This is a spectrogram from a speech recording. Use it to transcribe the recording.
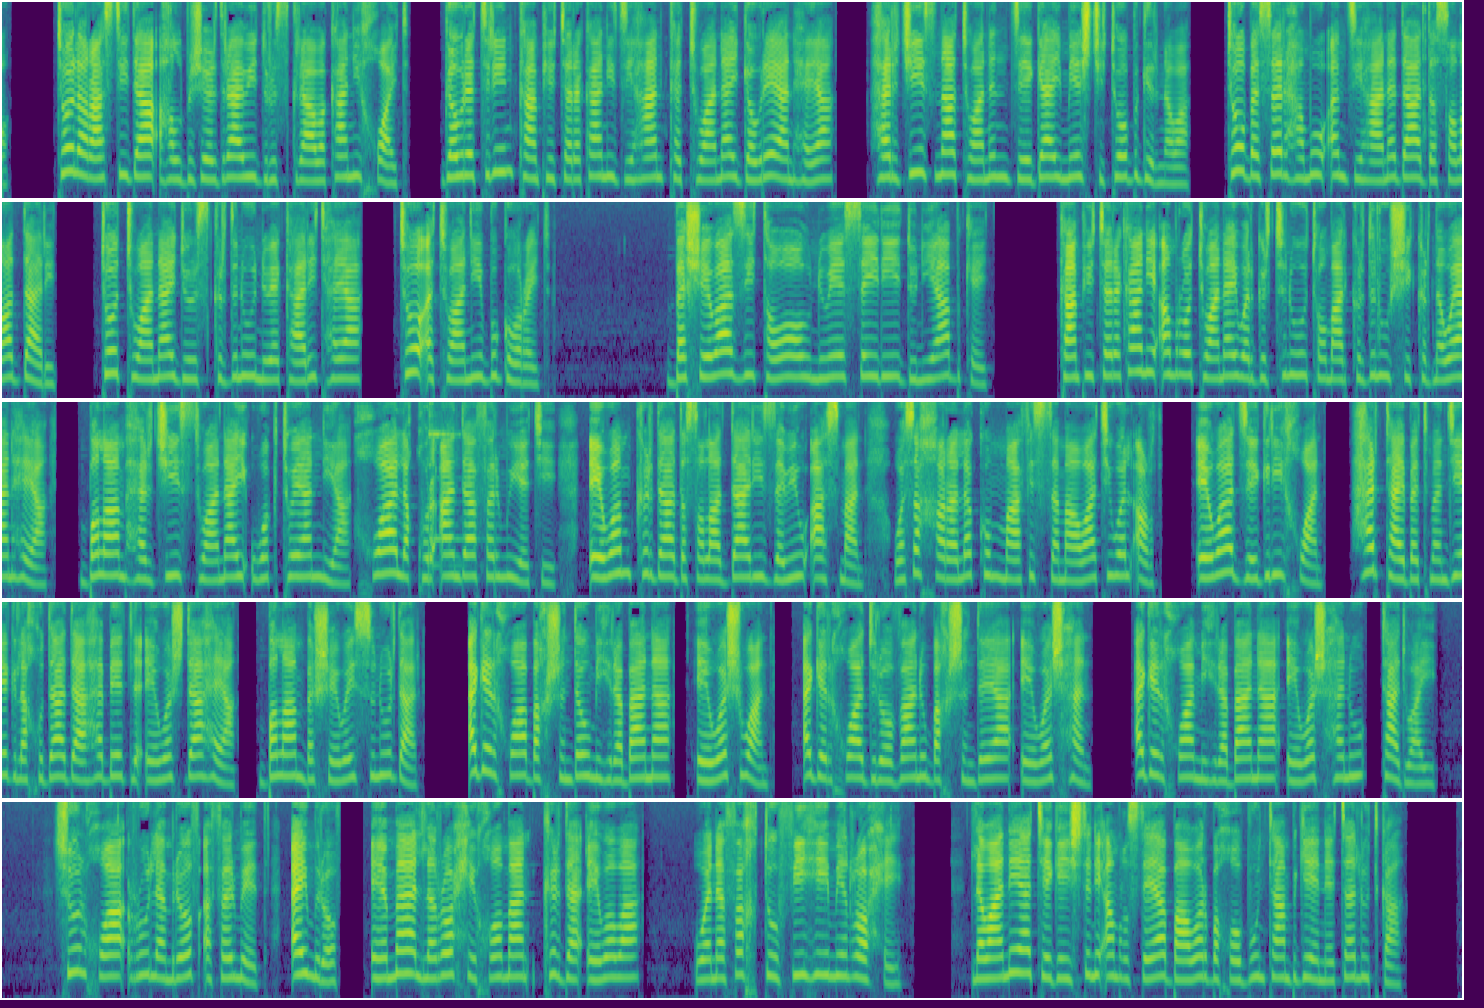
تۆ لە ڕاستیدا هەڵبژێردراوی دروستکراوەکانی خوایت، گەورەترین کامپیوتەرەکانی جیهان کە توانای گەورەیان هەیە هەرگیز ناتوانن جێگای مێشکی تۆ بگرنەوە، تۆ بەسەر هەموو ئەم جیهانەدا دەسەڵات داریت، تۆ توانای دروستکردن و نوێکاریت هەیە، تۆ ئەتوانی بگۆڕێیت بە شێوازی تەواو نوێ سەیری دونیا بکەیت. کامپیوتەرەکانی ئەمڕۆ توانای وەرگرتن و تۆمارکردن و شیکردنەوەیان هەیە، بەڵام هەرگیز توانای وەک تۆیان نیە خوا لە قورئاندا فەرموویەتی ئێوەم کردە دەسەڵاتداری زەوی و ئاسمان وسخر لکم ما فی السماوات والارض ئێوە جێگری خوان هەر تایبەتمەندیەک لە خودادا هەبێت لە ئێوەشدا هەیە بەڵام بە شێوەی سنوردار ئەگەر خوا بەخشندە و میهرەبانە ئێوەش وان ئەگەر خوا درۆڤان و بەخشندەیە ئێوەش هەن ئەگەر خوا میهرەبانە ئێوەش هەن و تا دوایی. چوون خوا ڕوو لە مرۆڤ ئەفەرموێت ئەی مرۆڤ ئێمە لە ڕۆحی خۆمان کردە ئێوەوە ونفخت فیه من ڕۆحی لەوانەیە تێگەیشتنی ئەم ڕستەیە باوەڕ بە خۆ بوونتان بگەیەنێتە لوتکە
